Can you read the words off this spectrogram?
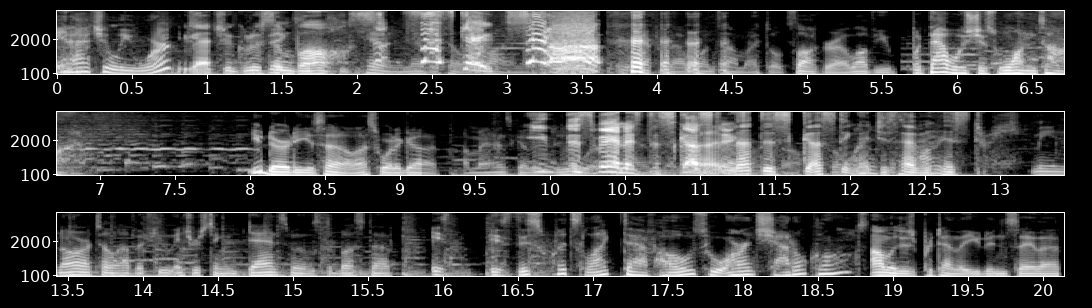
it actually worked? You got your The gruesome big balls. saucy Sasuke, shut up! Except for that one time I told Sakura I love you, but that was just one time. You dirty as hell, I swear to God. A man's gonna You- do this what man is man's disgusting. do. I'm not disgusting, I just have a history. Me and Naruto have a few interesting dance moves to bust up. Is is this what it's like to have hoes who aren't shadow clones? I'ma just pretend that you didn't say that.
